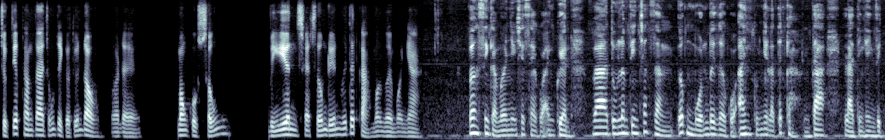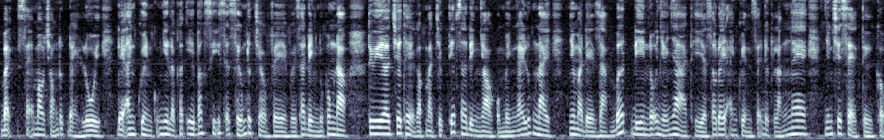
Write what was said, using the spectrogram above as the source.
trực tiếp tham gia chống dịch ở tuyến đầu và để mong cuộc sống bình yên sẽ sớm đến với tất cả mọi người, mọi nhà. Vâng, xin cảm ơn những chia sẻ của anh Quyền và Tùng Lâm tin chắc rằng ước muốn bây giờ của anh cũng như là tất cả chúng ta là tình hình dịch bệnh sẽ mau chóng được đẩy lùi để anh Quyền cũng như là các y bác sĩ sẽ sớm được trở về với gia đình đúng không nào? Tuy ờ, chưa thể gặp mặt trực tiếp gia đình nhỏ của mình ngay lúc này nhưng mà để giảm bớt đi nỗi nhớ nhà thì ờ, sau đây anh Quyền sẽ được lắng nghe những chia sẻ từ cậu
